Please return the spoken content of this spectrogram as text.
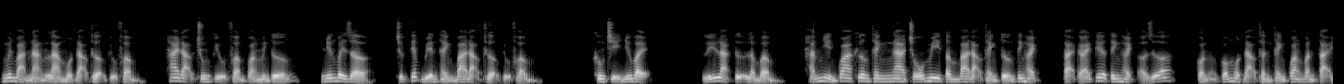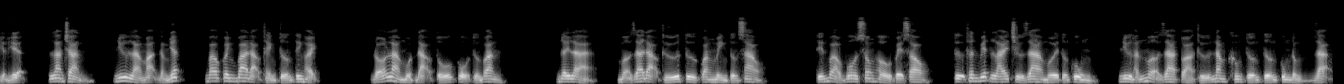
Nguyên bản nàng là một đạo thượng cửu phẩm, hai đạo trung cửu phẩm quang minh tướng, nhưng bây giờ trực tiếp biến thành ba đạo thượng cửu phẩm không chỉ như vậy lý lạc tự lẩm bẩm hắn nhìn qua khương thanh nga chỗ mi tâm ba đạo thánh tướng tinh hạch tại cái kia tinh hạch ở giữa, còn có một đạo thần thánh quang văn tại hiện hiện, lan tràn, như là mạng đẳng nhất, bao quanh ba đạo thánh tướng tinh hạch. Đó là một đạo tố cổ tướng văn. Đây là, mở ra đạo thứ tư quang minh tướng sao. Tiến vào vô song hầu về sau, tự thân biết lái trừ ra mới tướng cung, như hắn mở ra tòa thứ năm không tướng tướng cung đồng dạng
